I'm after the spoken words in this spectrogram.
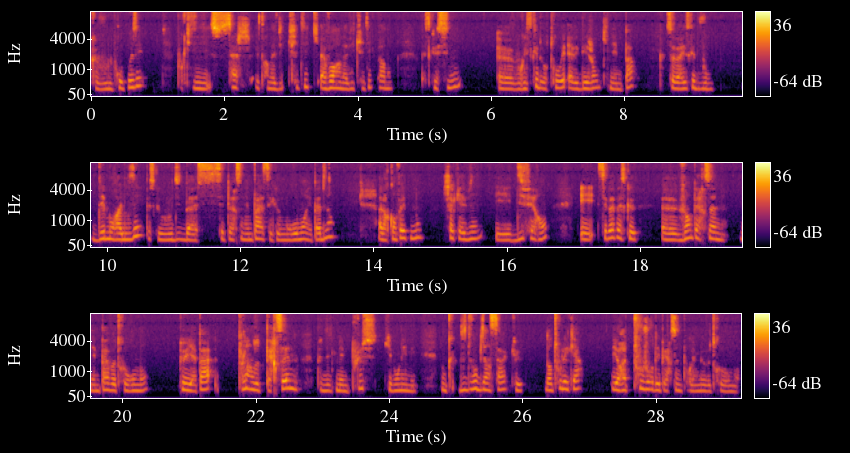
que vous lui proposez, pour qu'ils sachent être un avis critique, avoir un avis critique, pardon. Parce que sinon, euh, vous risquez de vous retrouver avec des gens qui n'aiment pas. Ça va risquer de vous démoraliser, parce que vous vous dites, bah, si cette personne n'aime pas, c'est que mon roman est pas bien. Alors qu'en fait, non. Chaque avis est différent. Et c'est pas parce que 20 euh, personnes n'aiment pas votre roman, qu'il n'y a pas plein d'autres personnes, peut-être même plus, qui vont l'aimer. Donc dites-vous bien ça, que dans tous les cas, il y aura toujours des personnes pour aimer votre roman.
